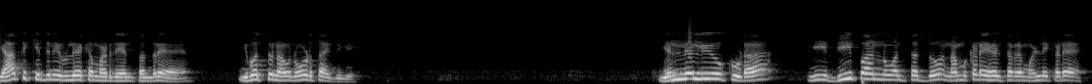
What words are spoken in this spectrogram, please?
ಯಾತಕ್ಕೆ ಇದನ್ನು ಉಲ್ಲೇಖ ಮಾಡಿದೆ ಅಂತಂದರೆ, ಇವತ್ತು ನಾವು ನೋಡ್ತಾ ಇದ್ದೀವಿ. ಎಲ್ಲೆಲ್ಲಿಯೂ ಕೂಡ ಈ ದೀಪ ಅನ್ನುವಂಥದ್ದು ನಮ್ಮ ಕಡೆ ಹೇಳ್ತಾರೆ ಹಳ್ಳಿ ಕಡೆ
